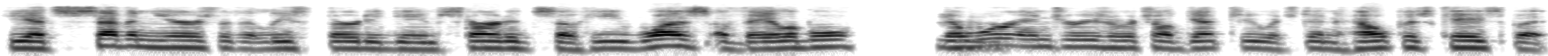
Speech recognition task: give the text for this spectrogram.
He had seven years with at least 30 games started, so he was available there mm-hmm. were injuries, which I'll get to, which didn't help his case, but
